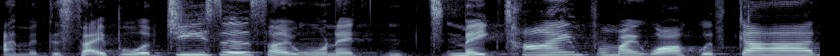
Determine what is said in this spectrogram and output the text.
I'm a disciple of Jesus. I want to make time for my walk with God.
